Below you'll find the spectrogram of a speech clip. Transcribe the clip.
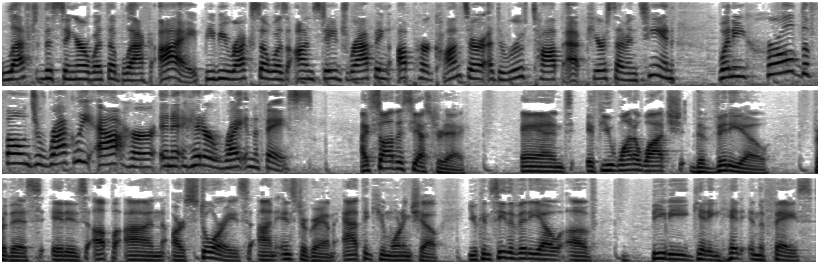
left the singer with a black eye. Bebe Rexha was on stage wrapping up her concert at the rooftop at Pier 17 when he hurled the phone directly at her and it hit her right in the face. I saw this yesterday, and if you want to watch the video for this, it is up on our stories on Instagram at the Q Morning Show. You can see the video of Bebe getting hit in the face,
